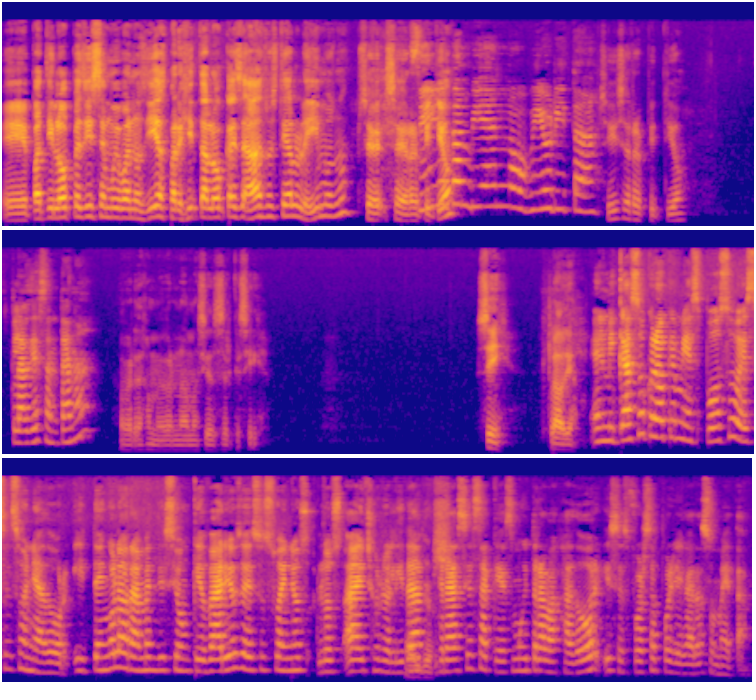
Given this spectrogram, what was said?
Eh, Pati López dice muy buenos días, parejita loca. Dice, ah, no, este ya lo leímos, ¿no? Se, se repitió. Sí, yo también lo vi ahorita. Sí, se repitió. ¿Claudia Santana? A ver, déjame ver nada más si es el que sigue. Sí, Claudia. En mi caso creo que mi esposo es el soñador y tengo la gran bendición que varios de esos sueños los ha hecho realidad gracias a que es muy trabajador y se esfuerza por llegar a su meta.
